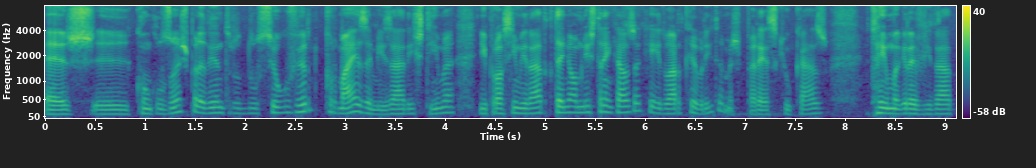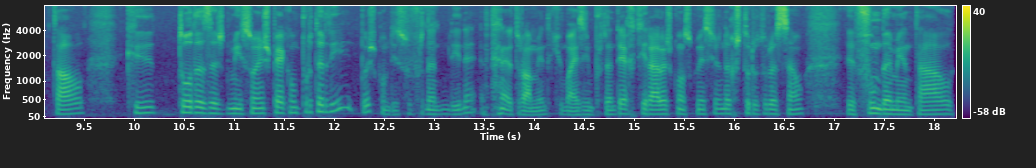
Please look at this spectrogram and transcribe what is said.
as eh, conclusões para dentro do seu governo, por mais amizade, estima e proximidade que tenha ao ministro em causa, que é Eduardo Cabrita, mas parece que o caso tem uma gravidade tal que todas as demissões pecam por tardia e depois, como disse o Fernando Medina, naturalmente que o mais importante é retirar as consequências na reestruturação eh, fundamental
